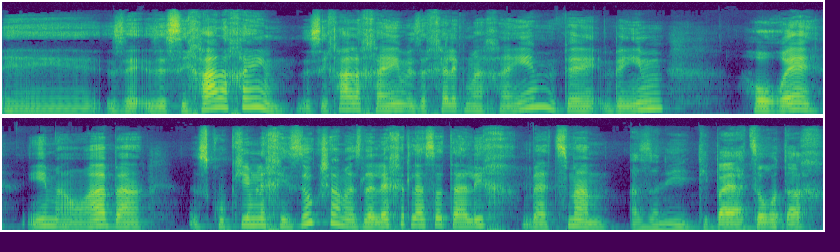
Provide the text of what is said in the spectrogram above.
אה, זה, זה שיחה על החיים, זה שיחה על החיים וזה חלק מהחיים, ו, ואם... הורה, אימא או אבא, זקוקים לחיזוק שם, אז ללכת לעשות תהליך בעצמם. אז אני טיפה אעצור אותך,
